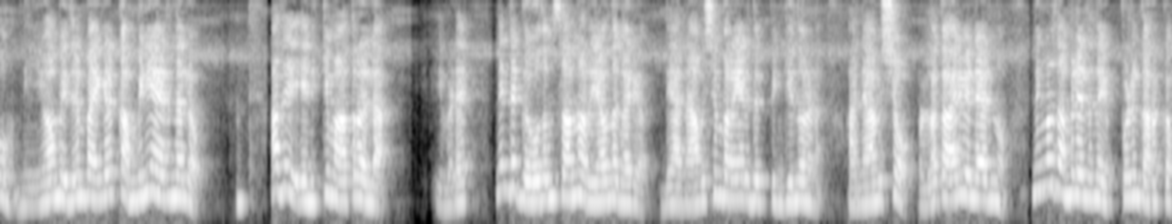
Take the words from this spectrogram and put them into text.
ഓ നീയോ ഇതിനും ഭയങ്കര കമ്പനി ആയിരുന്നല്ലോ. അത് എനിക്ക് മാത്രമല്ല ഇവിടെ നിന്റെ ഗൗതം സാറിന് അറിയാവുന്ന കാര്യമാണ് ഇത് അനാവശ്യം പറയരുത് പിങ്കി എന്ന് പറയണ. അനാവശ്യമോ ഉള്ള കാര്യമല്ലായിരുന്നു. നിങ്ങൾ തമ്മിലല്ലെന്ന് എപ്പോഴും കറക്കം.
